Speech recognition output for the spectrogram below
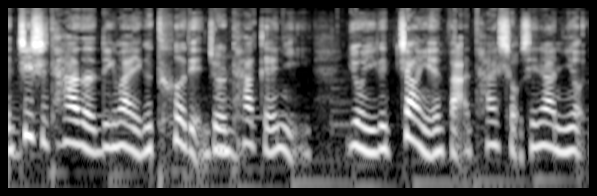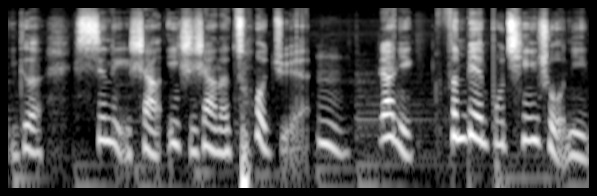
嗯。这是他的另外一个特点，就是嗯。他给你用一个障眼法，他首先让你有一个心理上、意识上的错觉，嗯。让你分辨不清楚你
